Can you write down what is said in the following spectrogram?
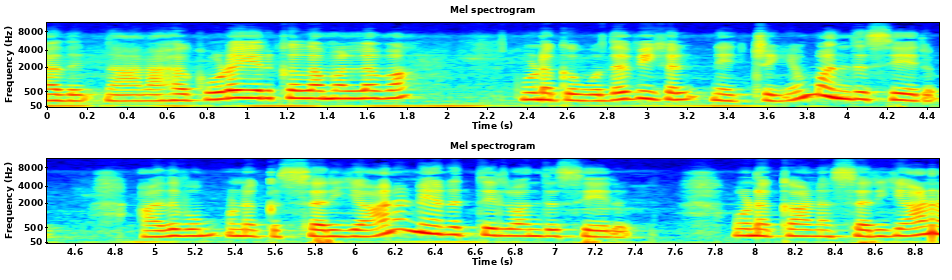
அது நானாக கூட இருக்கலாம் அல்லவா? உனக்கு உதவிகள் நிச்சயம் வந்து சேரும். அதுவும் உனக்கு சரியான நேரத்தில் வந்து சேரும். உனக்கான சரியான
